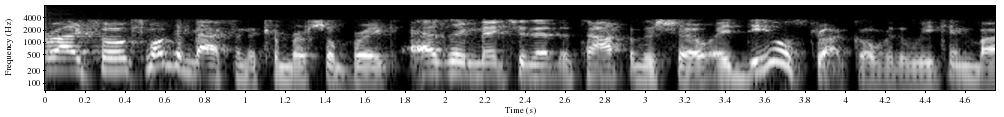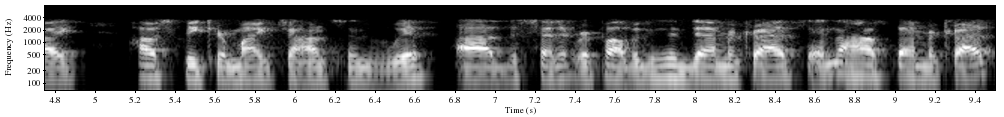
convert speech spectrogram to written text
All right, folks, welcome back from the commercial break. As I mentioned at the top of the show, a deal struck over the weekend by House Speaker Mike Johnson with uh, the Senate Republicans and Democrats and the House Democrats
